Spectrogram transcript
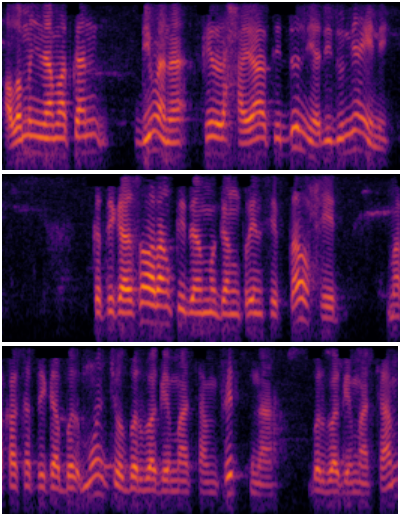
Allah menyelamatkan di mana? Fil hayati dunia di dunia ini. Ketika seorang tidak megang prinsip tauhid, maka ketika muncul berbagai macam fitnah, berbagai macam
